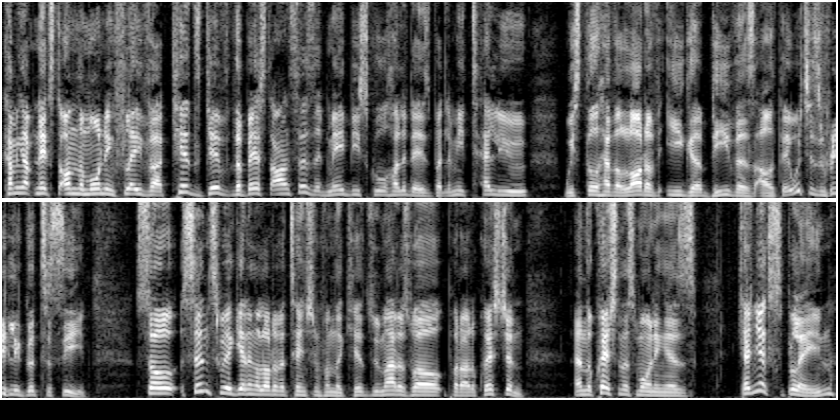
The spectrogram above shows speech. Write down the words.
Coming up next on the morning flavor, kids give the best answers. It may be school holidays, but let me tell you, we still have a lot of eager beavers out there, which is really good to see. So, since we're getting a lot of attention from the kids, we might as well put out a question. And the question this morning is Can you explain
